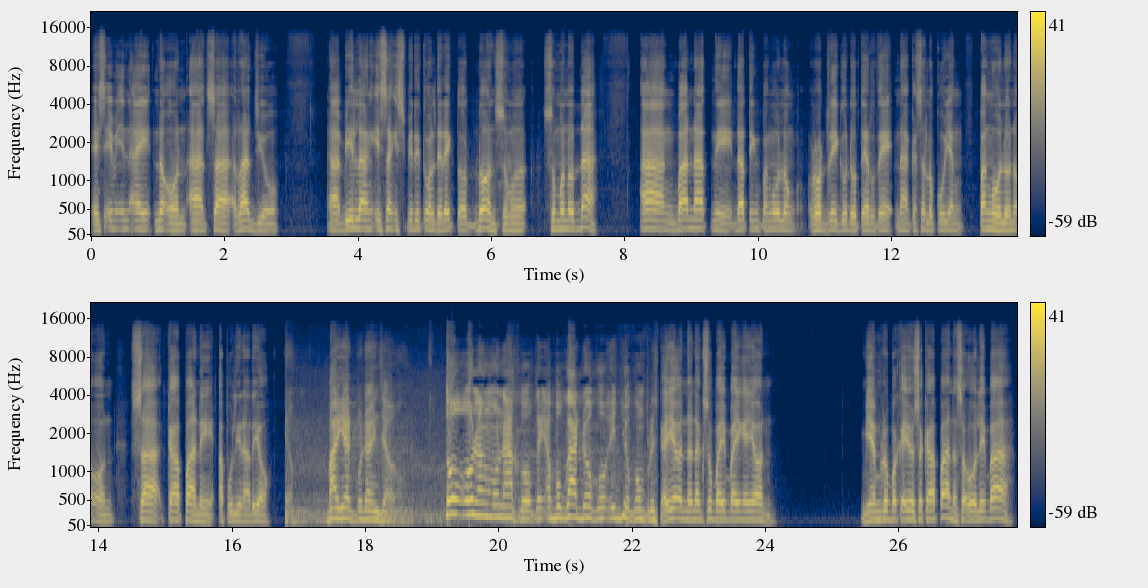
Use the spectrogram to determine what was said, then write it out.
SMNI noon at sa radyo ah, bilang isang spiritual director, doon sumu- sumunod na ang banat ni dating Pangulong Rodrigo Duterte na kasalukuyang Pangulo noon sa kapa ni Apolinario. Bayad po dahil siya. Tuo lang muna ako kay abogado ko idyo kong pres- Kayo na nagsubaybay ngayon, miyembro ba kayo sa kapa? Nasa uli ba?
